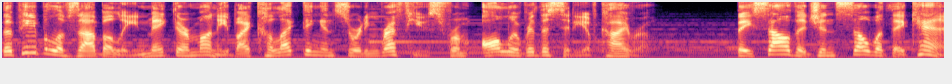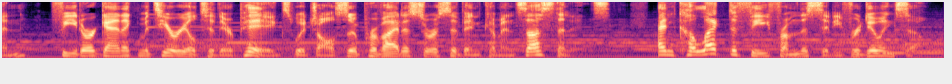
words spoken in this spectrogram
The people of Zabaleen make their money by collecting and sorting refuse from all over the city of Cairo. They salvage and sell what they can, feed organic material to their pigs, which also provide a source of income and sustenance, and collect a fee from the city for doing so.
